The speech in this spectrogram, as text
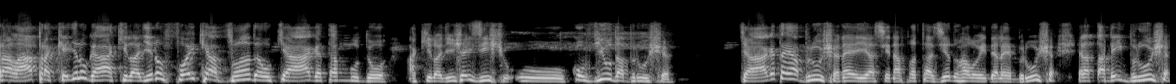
para lá, para aquele lugar. Aquilo ali não foi que a Wanda ou que a Agatha mudou. Aquilo ali já existe. O covil da bruxa. Que a Agatha é a bruxa, né? E assim, na fantasia do Halloween dela é bruxa. Ela tá bem bruxa.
